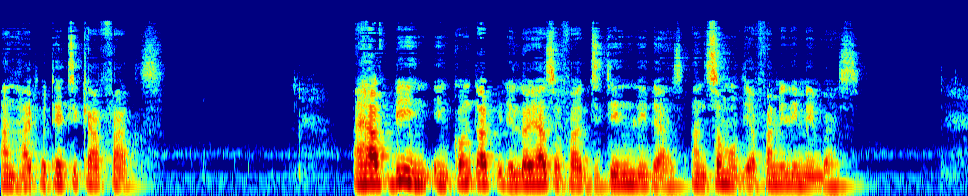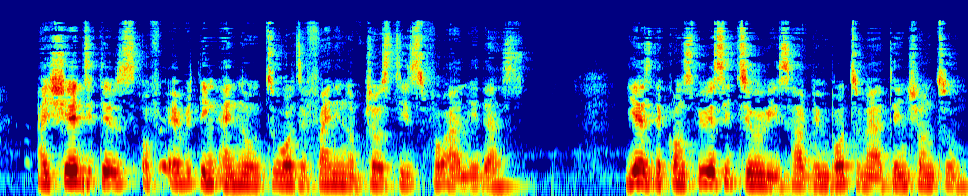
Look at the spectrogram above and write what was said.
and hypothetical facts. I have been in contact with the lawyers of our detained leaders and some of their family members. I share details of everything I know towards the finding of justice for our leaders. Yes, the conspiracy theories have been brought to my attention too.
